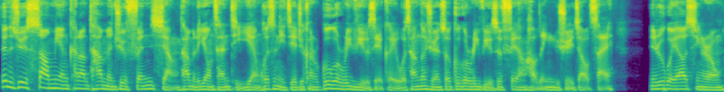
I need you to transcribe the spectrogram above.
真的去上面看到他们去分享他们的用餐体验，或是你直接去看 Google Reviews 也可以。我常跟学生说，Google Reviews 是非常好的英语学教材。你如果要形容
